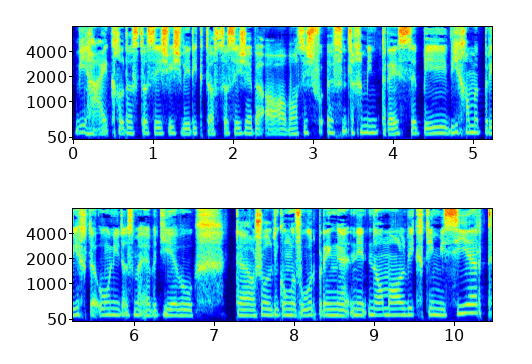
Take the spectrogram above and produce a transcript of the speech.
wie heikel das, das ist, wie schwierig das, das ist eben A, was ist von öffentlichem Interesse, B, wie kann man berichten, ohne dass man eben die, die die Anschuldigungen vorbringen, nicht nochmal viktimisiert,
